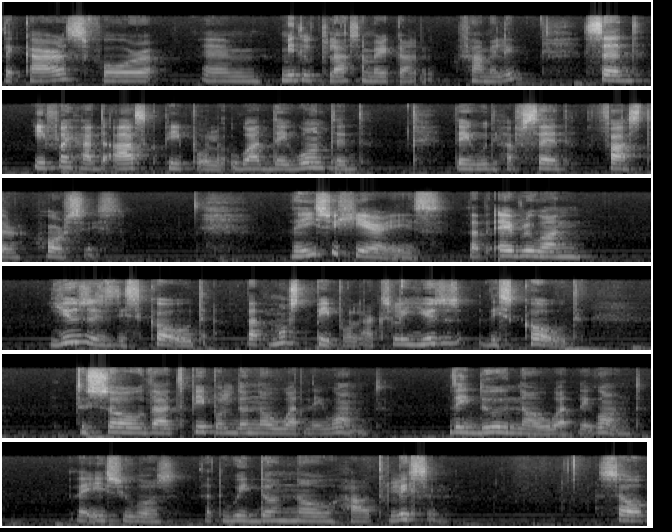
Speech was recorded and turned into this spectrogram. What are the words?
the cars for um, middle class American family, said if I had asked people what they wanted, they would have said faster horses. The issue here is that everyone uses this code, that most people actually use this code to show that people don't know what they want. They do know what they want. The issue was that we don't know how to listen. So,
